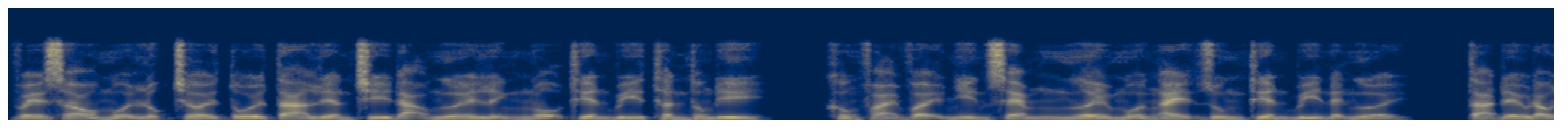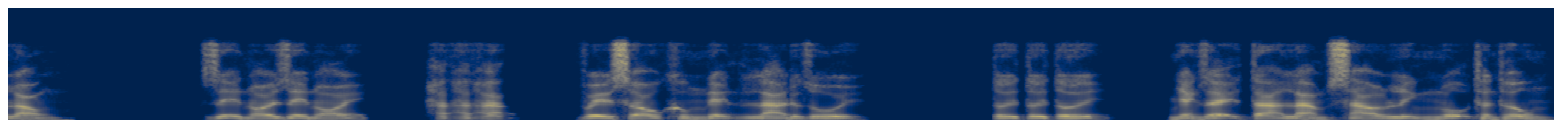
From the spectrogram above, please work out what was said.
về sau mỗi lúc trời tối ta liền chỉ đạo ngươi lĩnh ngộ thiên bi thần thông đi, không phải vậy nhìn xem ngươi mỗi ngày dùng thiên bi nện người, ta đều đau lòng. Dễ nói dễ nói, hắc hắc hắc, về sau không nện là được rồi. Tới tới tới, nhanh dạy ta làm sao lĩnh ngộ thần thông.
